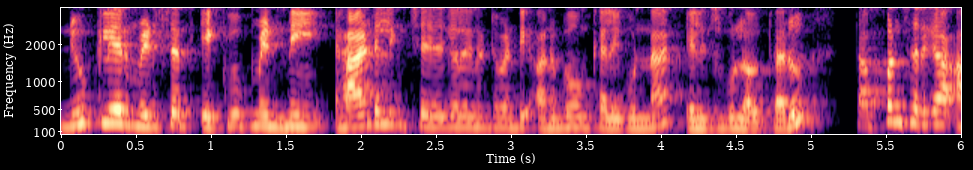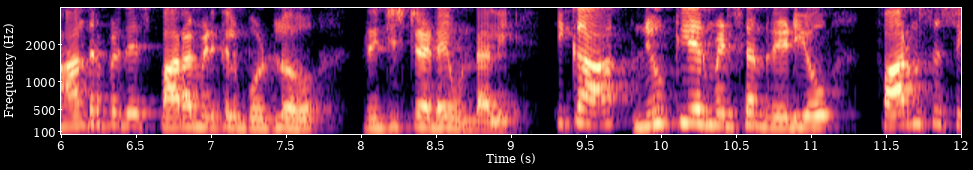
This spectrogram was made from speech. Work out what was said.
న్యూక్లియర్ మెడిసిన్ ఎక్విప్మెంట్ని హ్యాండిలింగ్ చేయగలిగినటువంటి అనుభవం కలిగి ఉన్న ఎలిజిబుల్ అవుతారు. తప్పనిసరిగా ఆంధ్రప్రదేశ్ పారామెడికల్ బోర్డులో రిజిస్టర్డ్ అయి ఉండాలి. ఇక nuclear medicine radio pharmacist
